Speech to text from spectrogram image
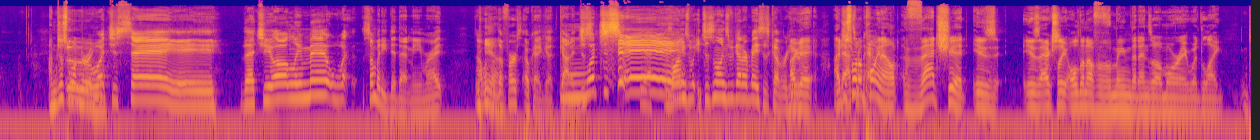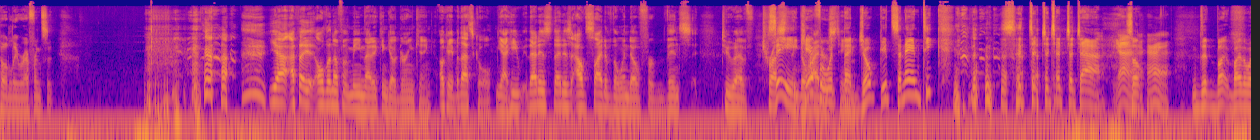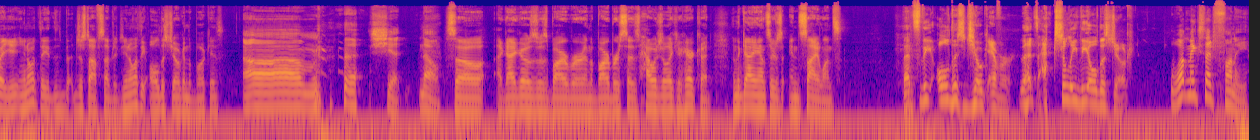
I'm just wondering. Ooh, what you say that you only meant what somebody did that meme right I wasn't Yeah. the first okay good got it just, what you say? yeah, as long as we just as long as we got our bases covered here Okay, I just That's want to point out that shit is is actually old enough of a meme that Enzo Amore would like totally reference it. yeah I thought old enough of a meme that it can go drinking okay but that's cool yeah he that is that is outside of the window for Vince to have trusted Say, the careful writers with team that joke. It's an antique. Cha-cha-cha-cha-cha. yeah So, uh-huh. The, by, by the way, you, you know what the just off subject. You know what the oldest joke in the book is? um shit no So a guy goes to his barber, and the barber says, "How would you like your haircut?" And the guy answers in silence. That's the oldest joke ever. That's actually the oldest joke. what makes that funny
